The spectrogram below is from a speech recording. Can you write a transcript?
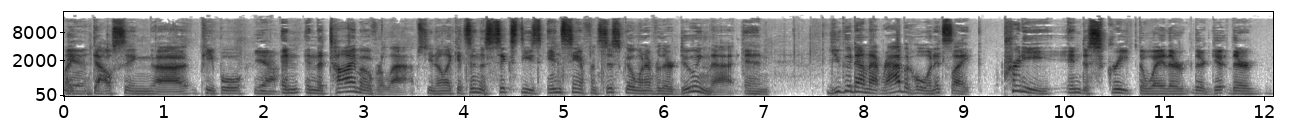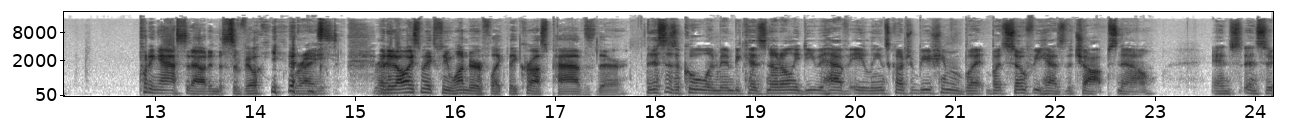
like Yeah. dousing uh people Yeah. and and the time overlaps you know like it's in the 60s in san francisco whenever they're doing that and you go down that rabbit hole and it's like pretty indiscreet the way they're they're get they're putting acid out into civilians Right, and it always makes me wonder if like they cross paths there This is a cool one, man, because not only do you have Aline's contribution, but but Sophie has the chops now, and and so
